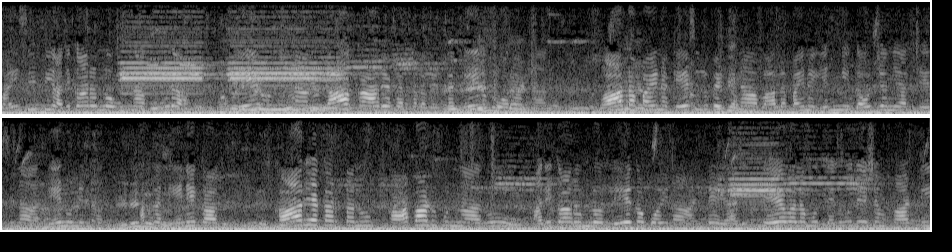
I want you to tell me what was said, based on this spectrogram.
వైసీపీ అధికారంలో ఉన్నా కూడా నేను నిన్నాను నా కార్యకర్తల వెంట. నేను పోరాడినాను. వాళ్ళ పైన కేసులు పెట్టినా వాళ్ళ పైన ఎన్ని దౌర్జన్యాలు చేసినా నేను నిన్నాను. అట్లా నేనే కాదు. కార్యకర్తను కాపాడుకున్నారు. అధికారంలో లేకపోయినా అంటే అది కేవలము Telugu Desam party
